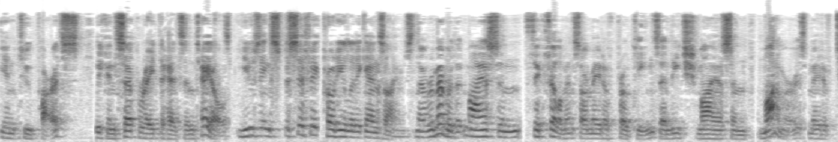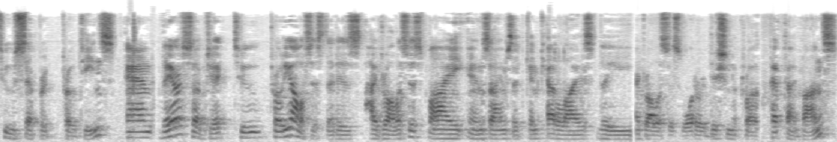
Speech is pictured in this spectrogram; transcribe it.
into parts we can separate the heads and tails using specific proteolytic enzymes. Now remember that myosin thick filaments are made of proteins and each myosin monomer is made of two separate proteins and they are subject to proteolysis, that is hydrolysis by enzymes that can catalyze the hydrolysis water addition across peptide bonds.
